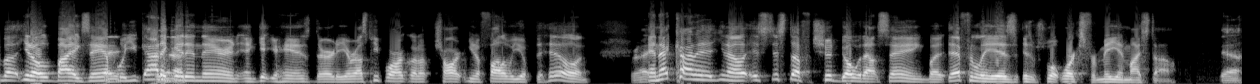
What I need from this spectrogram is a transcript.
but you know, by example, you got to yeah. get in there and, and get your hands dirty or else people aren't going to chart, you know, follow you up the hill. And, Right. And that kind of, you know, it's just stuff should go without saying, but definitely is is what works for me and my style. Yeah.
